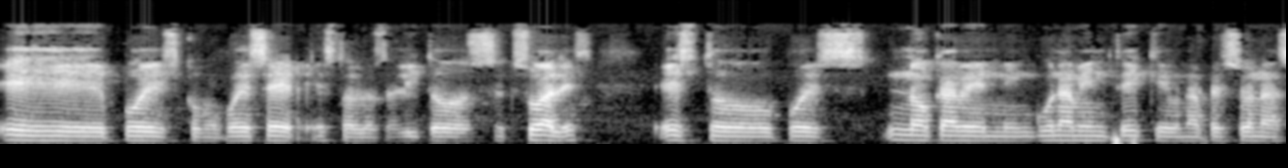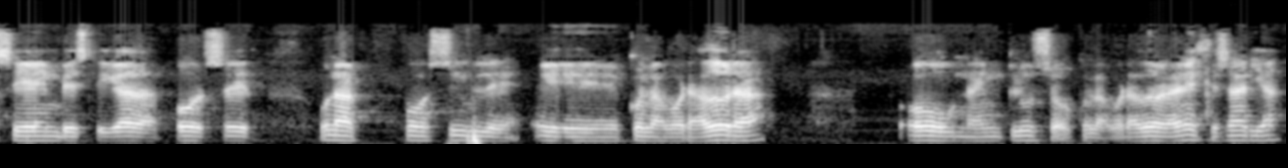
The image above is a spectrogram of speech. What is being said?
eh, pues como puede ser esto, los delitos sexuales, esto pues no cabe en ninguna mente que una persona sea investigada por ser una posible eh, colaboradora o una incluso colaboradora necesaria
